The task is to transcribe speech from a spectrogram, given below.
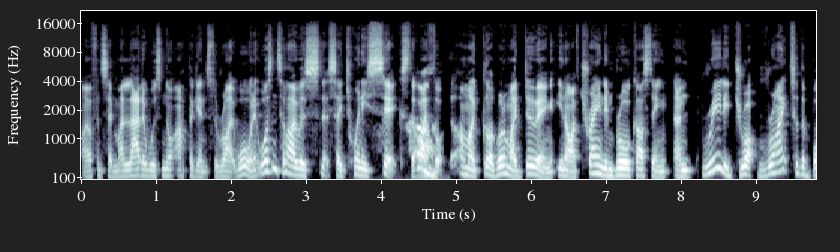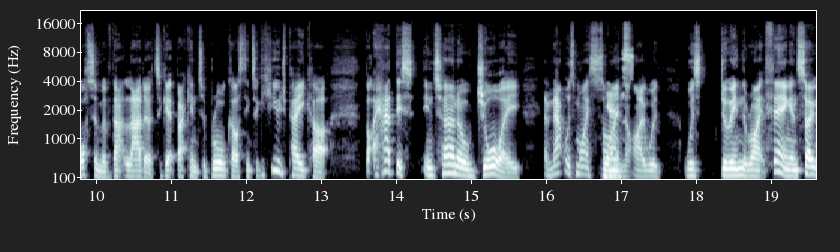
I often say my ladder was not up against the right wall. And it wasn't until I was, let's say, 26 that I thought, oh my God, what am I doing? You know, I've trained in broadcasting and really dropped right to the bottom of that ladder to get back into broadcasting, took a huge pay cut. But I had this internal joy. And that was my sign yes. that I would was doing the right thing. And so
